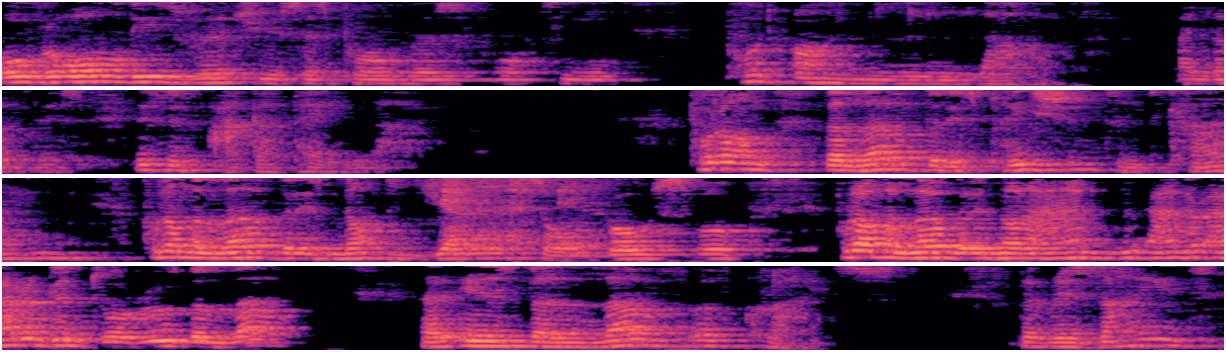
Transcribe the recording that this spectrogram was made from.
Over all these virtues, says Paul, verse 14, put on love. I love this. This is agape love. Put on the love that is patient and kind. Put on the love that is not jealous or boastful. Put on the love that is not arrogant or rude. The love that is the love of Christ that resides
